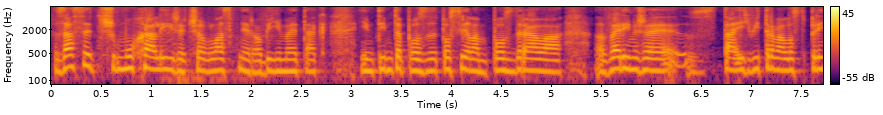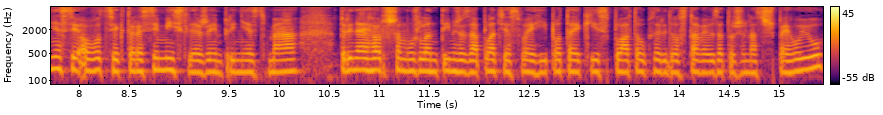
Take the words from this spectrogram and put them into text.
zase čmuchali, že čo vlastne robíme, tak im týmto posielam pozdrav a verím, že tá ich vytrvalosť prinesie ovocie, ktoré si myslia, že im priniesť má. Pri najhoršom už len tým, že zaplatia svoje hypotéky z platov, ktorí dostávajú za to, že nás špehujú.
